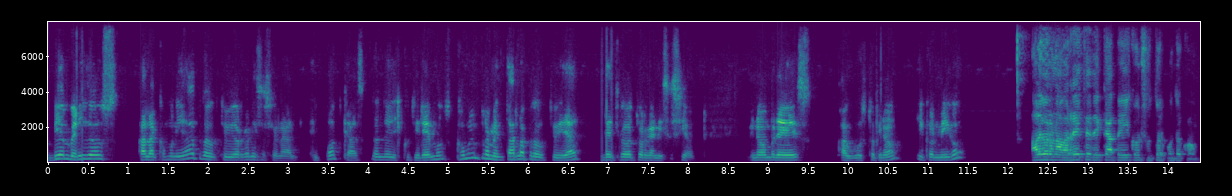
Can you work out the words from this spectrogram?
Bienvenidos a la comunidad de productividad organizacional, el podcast donde discutiremos cómo implementar la productividad dentro de tu organización. Mi nombre es Augusto Pinó y conmigo Álvaro Navarrete de kpiconsultor.com.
